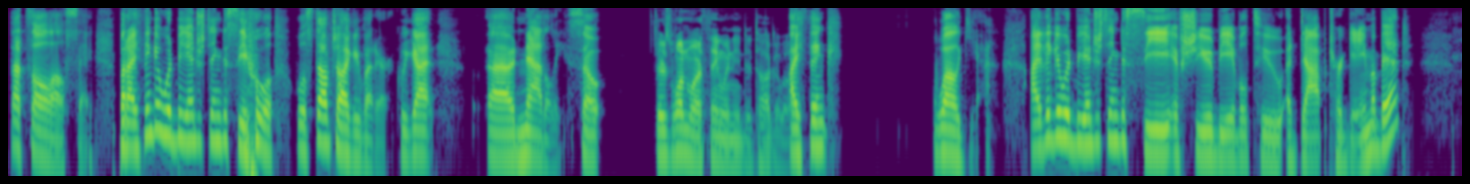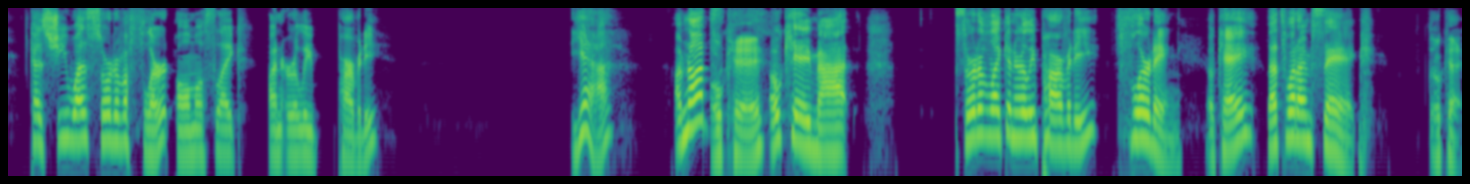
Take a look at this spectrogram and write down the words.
That's all I'll say. But I think it would be interesting to see. We'll we'll stop talking about Eric. We got uh, Natalie. So There's one more thing we need to talk about. I think, well, yeah. I think it would be interesting to see if she would be able to adapt her game a bit. Because she was sort of a flirt, almost like an early Parvati. Yeah. I'm not. okay. Okay, Matt. Sort of like an early Parvati, flirting. Okay? That's what I'm saying. Okay.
